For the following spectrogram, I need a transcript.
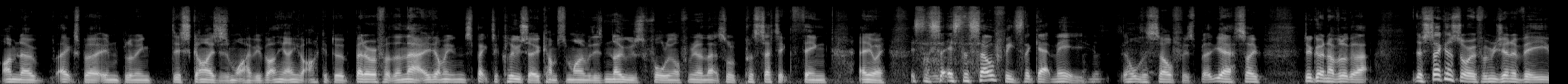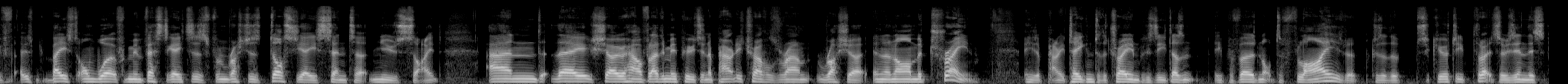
I'm no expert in blooming disguises and what have you, but I think I, I could do a better effort than that. I mean, Inspector Clouseau comes to mind with his nose falling off, you know, that sort of prosthetic thing. Anyway, It's the, it's the selfies that get me. all the selfies. But yeah, so do go and have a look at that. The second story from Genevieve is based on work from investigators from Russia's Dossier Center news site. And they show how Vladimir Putin apparently travels around Russia in an armored train. He's apparently taken to the train because he doesn't, he prefers not to fly because of the security threat. So he's in this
